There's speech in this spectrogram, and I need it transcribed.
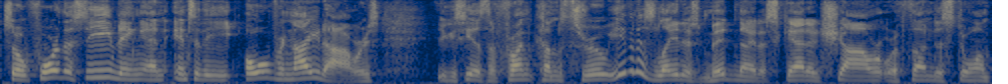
So for this evening and into the overnight hours, you can see as the front comes through, even as late as midnight, a scattered shower or thunderstorm.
